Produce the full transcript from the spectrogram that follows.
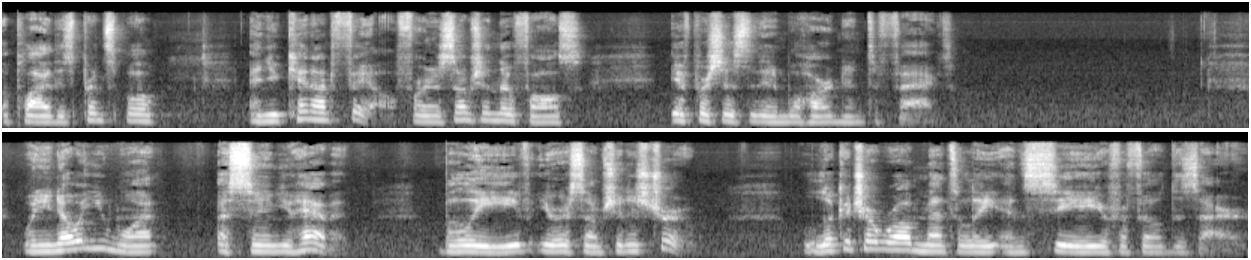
apply this principle and you cannot fail, for an assumption, though false, if persisted in, will harden into fact. When you know what you want, assume you have it. Believe your assumption is true. Look at your world mentally and see your fulfilled desire.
